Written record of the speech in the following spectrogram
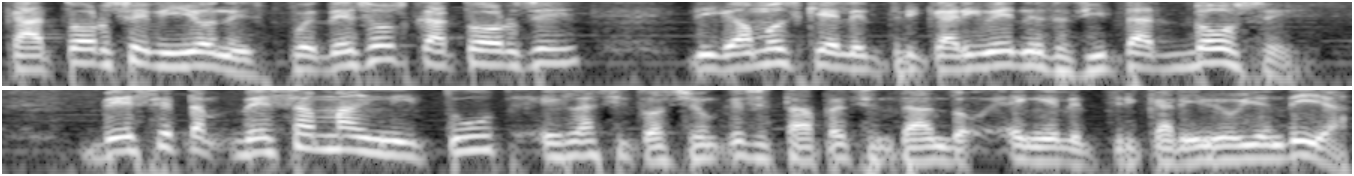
14 billones. Pues de esos 14, digamos que Electricaribe necesita 12 de, ese, de esa magnitud es la situación que se está presentando en Electricaribe hoy en día.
